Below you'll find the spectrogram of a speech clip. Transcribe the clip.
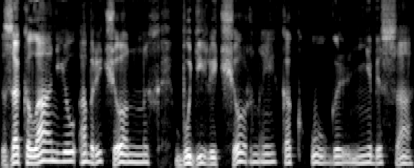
закланью обреченных, Будили черные, как уголь, небеса.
